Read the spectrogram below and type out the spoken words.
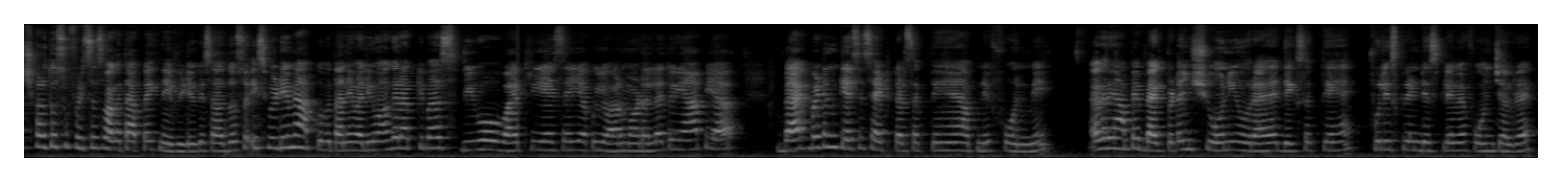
नमस्कार दोस्तों, फिर से स्वागत है आपका एक नई वीडियो के साथ। दोस्तों, इस वीडियो में आपको बताने वाली हूँ, अगर आपके पास वीवो वाई थ्री एस है या कोई और मॉडल है तो यहाँ पे आप बैक बटन कैसे सेट कर सकते हैं अपने फ़ोन में? अगर यहाँ पे बैक बटन शो नहीं हो रहा है, देख सकते हैं फुल स्क्रीन डिस्प्ले में फ़ोन चल रहा है।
